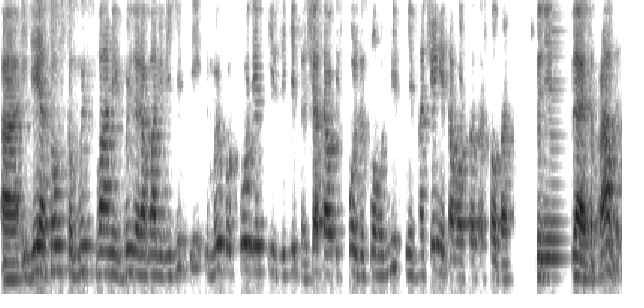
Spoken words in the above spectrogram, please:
а, идея о том, что мы с вами были рабами в Египте, и мы выходим из Египта. Сейчас я использую слово миф не в значении того, что это что-то, что не является правдой.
